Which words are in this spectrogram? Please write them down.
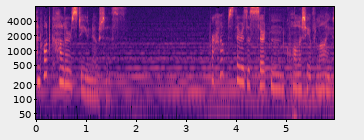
And what colours do you notice? Perhaps there is a certain quality of light,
